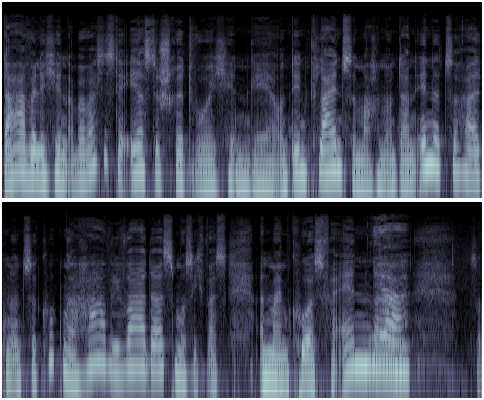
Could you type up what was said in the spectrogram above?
da will ich hin, aber was ist der erste Schritt, wo ich hingehe? Und den klein zu machen und dann innezuhalten und zu gucken, aha, wie war das? Muss ich was an meinem Kurs verändern? Ja. So.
